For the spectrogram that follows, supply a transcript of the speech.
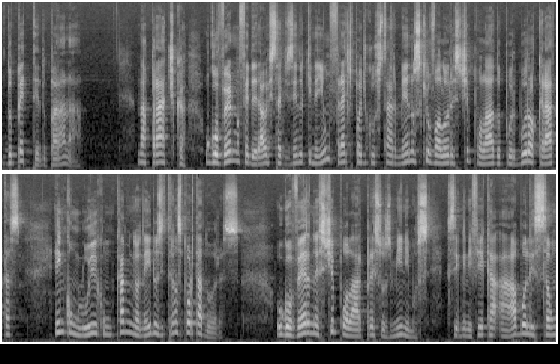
do PT do Paraná. Na prática, o governo federal está dizendo que nenhum frete pode custar menos que o valor estipulado por burocratas em conluio com caminhoneiros e transportadoras. O governo estipular preços mínimos significa a abolição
